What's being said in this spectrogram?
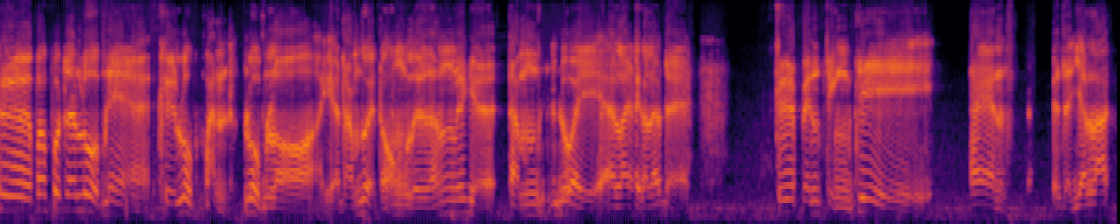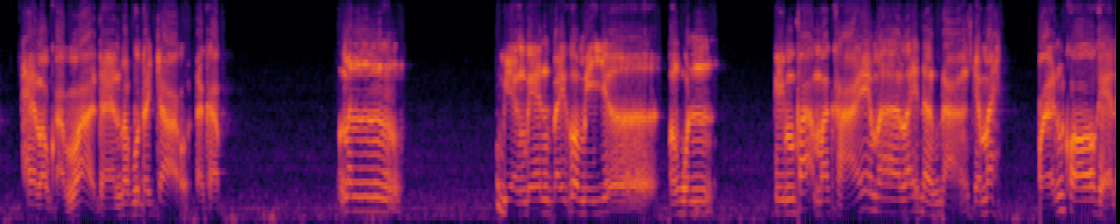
คือพระพุทธรูปเนี่ย คือรูปปั้นรูปหล่ออย่าทำด้วยทองเหลืองหรือจะทำด้วยอะไรก็แล้วแต่ คือเป็นสิ่งที่แทน เป็นสัญลักษณ์ให้เรากลับไหว่าแทนพระพุทธเจ้านะครับ มันเบี่ยงเบนไปก็มีเยอะบางคนพิมพ์พระมาขายมาอะไรต่างๆใช่ไหมแขวนคอแขน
